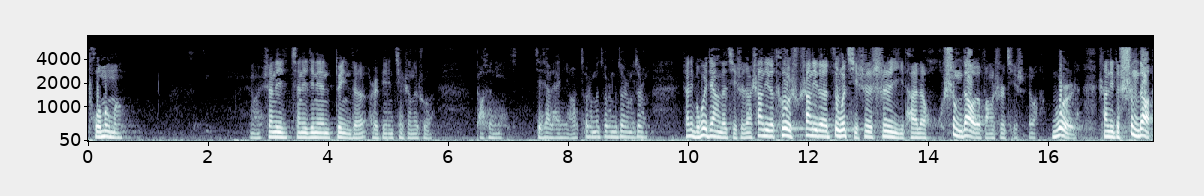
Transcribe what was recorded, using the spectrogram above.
托梦吗？啊，上帝上帝今天对你的耳边轻声的说。告诉你，接下来你要做什么？做什么？做什么？做什么？上帝不会这样的启示的。上帝的特殊，上帝的自我启示是以他的圣道的方式启示，对吧？Word，上帝的圣道。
